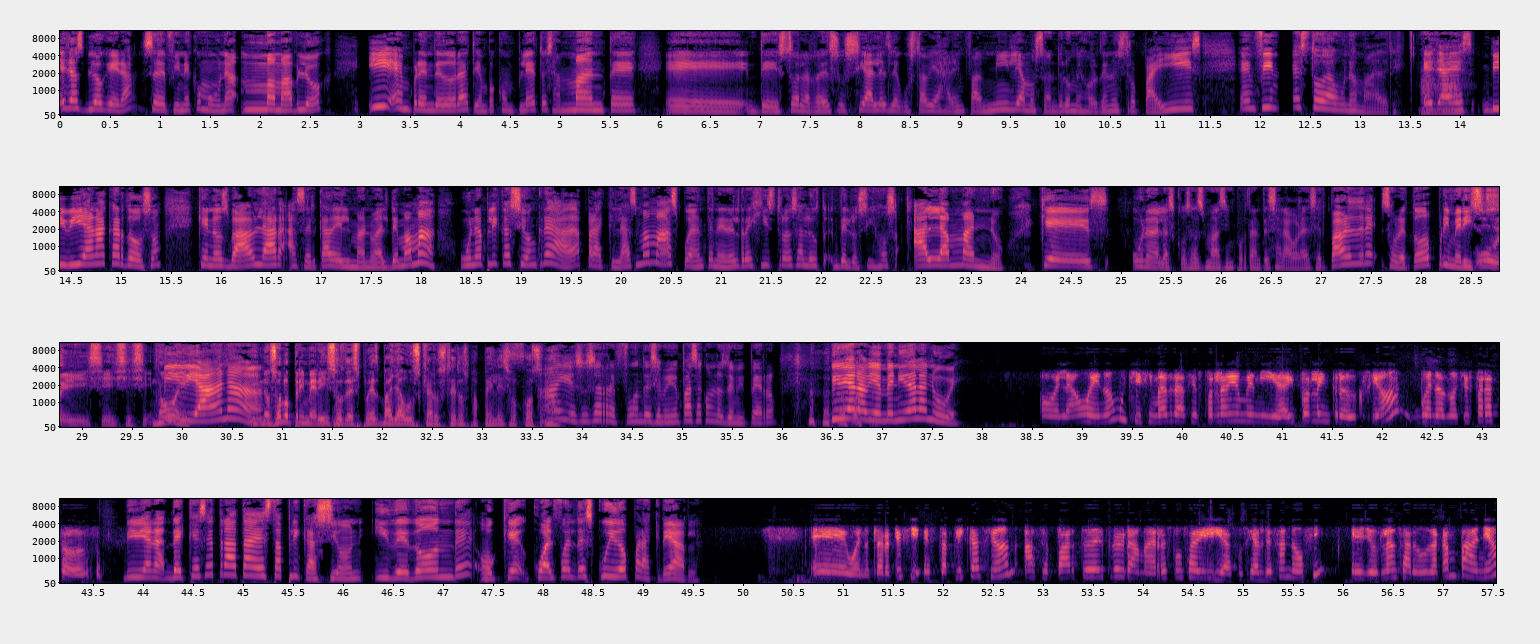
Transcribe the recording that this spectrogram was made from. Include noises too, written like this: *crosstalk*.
Ella es bloguera, se define como una mamá blog y emprendedora de tiempo completo, es amante eh, de esto de las redes sociales, le gusta viajar en familia, mostrando lo mejor de nuestro país, en fin, es toda una madre. Ella es Viviana Cardoso, que nos va a hablar acerca del Manual de Mamá, una aplicación creada para que las mamás puedan tener el registro de salud de los hijos a la mano, que es una de las cosas más importantes a la hora de ser padre, sobre todo primerizos. Uy, sí, sí, sí. No, Viviana. Y, no solo primerizos, después vaya a buscar usted los papeles o cosas. no. Ay, eso se refunde. Si a mí me pasa con los de mi perro. Viviana, *laughs* bienvenida a la nube. Hola, bueno, muchísimas gracias por la bienvenida y por la introducción. Buenas noches para todos. Viviana, ¿de qué se trata esta aplicación y de dónde o qué, cuál fue el descuido para crearla? Eh, bueno, claro que sí. Esta aplicación hace parte del programa de responsabilidad social de Sanofi. Ellos lanzaron una campaña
